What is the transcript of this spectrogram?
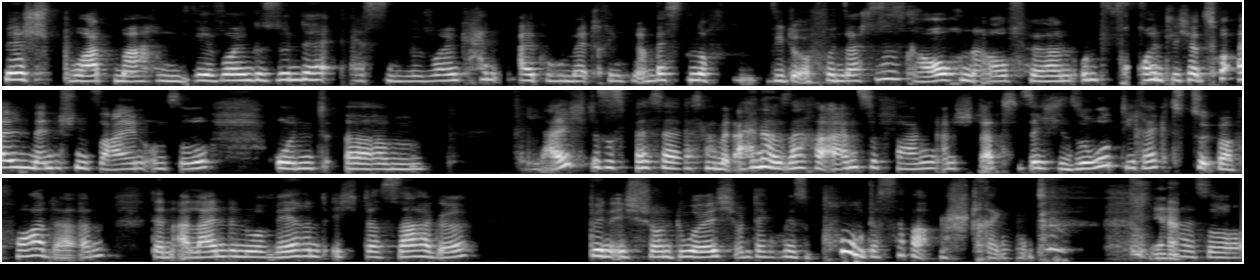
mehr Sport machen, wir wollen gesünder essen, wir wollen keinen Alkohol mehr trinken. Am besten noch, wie du auch vorhin sagst, das Rauchen aufhören und freundlicher zu allen Menschen sein und so. Und ähm, vielleicht ist es besser, erstmal mit einer Sache anzufangen, anstatt sich so direkt zu überfordern. Denn alleine nur während ich das sage, bin ich schon durch und denke mir so, puh, das ist aber anstrengend. Ja. Also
